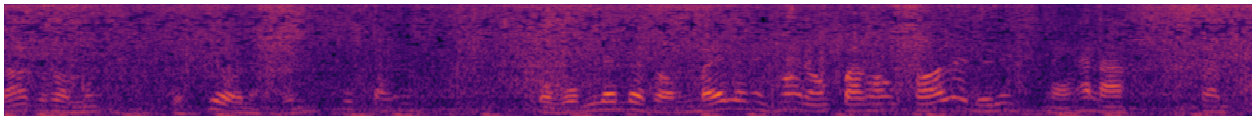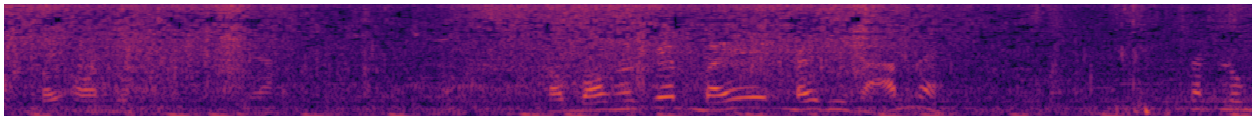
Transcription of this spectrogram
ร้านก็ทำมันเกี่ยวนะผมพูดตังผมผมเล่นไปสองใบแล้วในห้องหนองปลาของคอเลยเดี๋ยวนี้ไหนฮะนะใบอ่อนเนี่ยเขาบอกเขาเก็บใบใบที่สามเนี่ยตัดลุม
